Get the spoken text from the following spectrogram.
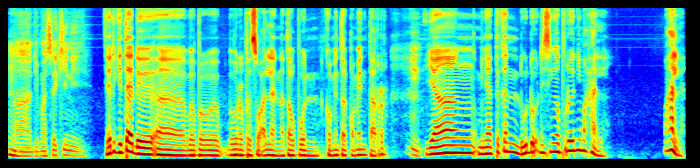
ha, di masa kini. Jadi kita ada uh, beberapa, beberapa soalan ataupun komentar-komentar Hmm, yang menyatakan duduk di Singapura ni mahal. Mahal?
